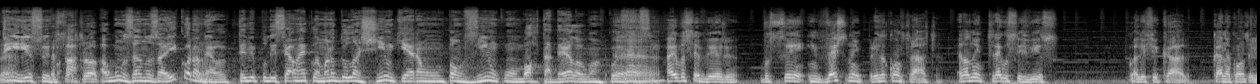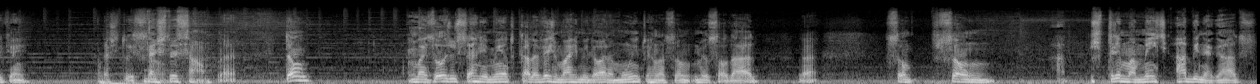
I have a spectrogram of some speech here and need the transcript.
né? Tem isso. Há, alguns anos aí, coronel, teve policial reclamando do lanchinho, que era um pãozinho com mortadela, alguma coisa é, assim. Aí você veja, você investe na empresa, contrata. Ela não entrega o serviço qualificado. Cai na conta de quem? Da instituição. Da instituição. Né? Então, mas hoje o discernimento cada vez mais melhora muito em relação ao meu soldado. Né? São, são extremamente abnegados.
